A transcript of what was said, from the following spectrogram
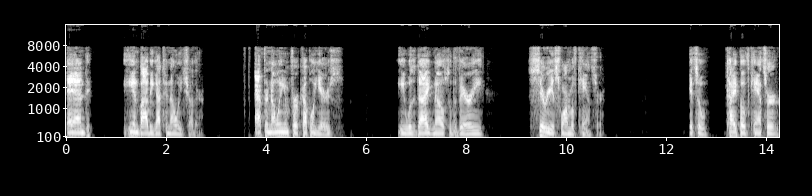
and he and Bobby got to know each other. After knowing him for a couple of years, he was diagnosed with a very serious form of cancer. It's a type of cancer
